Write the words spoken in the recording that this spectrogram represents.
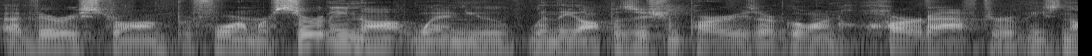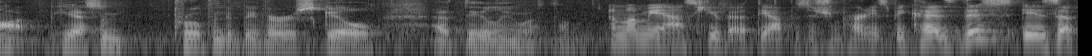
a very strong performer. Certainly not when you when the opposition parties are going hard after him. He's not. He hasn't proven to be very skilled at dealing with them. And let me ask you about the opposition parties because this is a,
